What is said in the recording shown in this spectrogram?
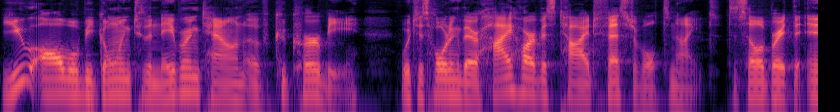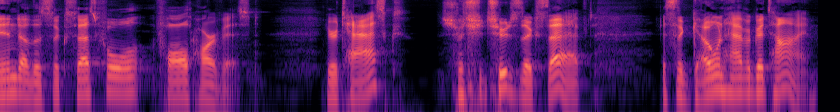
You all will be going to the neighboring town of Kukurbi, which is holding their High Harvest Tide Festival tonight to celebrate the end of the successful fall harvest. Your task, should you choose to accept, is to go and have a good time.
